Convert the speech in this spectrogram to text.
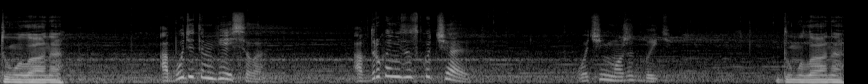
Думала она. А будет им весело? А вдруг они заскучают? Очень может быть. Думала она.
